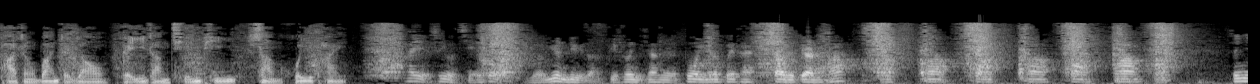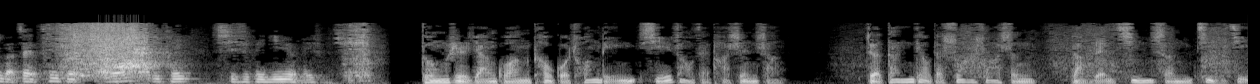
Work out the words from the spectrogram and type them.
他正弯着腰给一张琴坯上灰胎。它也是有节奏、有韵律的。比如说，你像这个多余的灰胎到这边上啊啊啊啊啊啊，所以你把再通出来，一通，其实跟音乐没什么区别。冬日阳光透过窗棂斜照在他身上，这单调的刷刷声让人心生寂寂。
